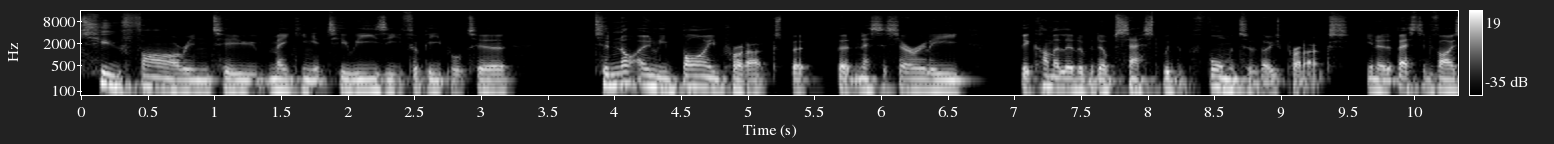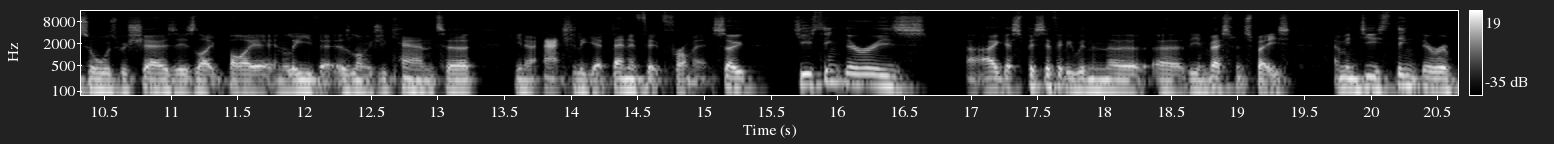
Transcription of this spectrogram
too far into making it too easy for people to to not only buy products but but necessarily become a little bit obsessed with the performance of those products. You know, the best advice always with shares is like buy it and leave it as long as you can to, you know, actually get benefit from it. So, do you think there is I guess specifically within the uh, the investment space, I mean, do you think there are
